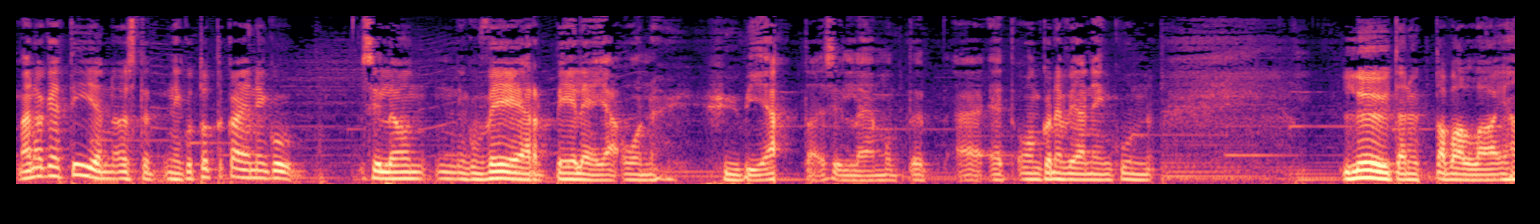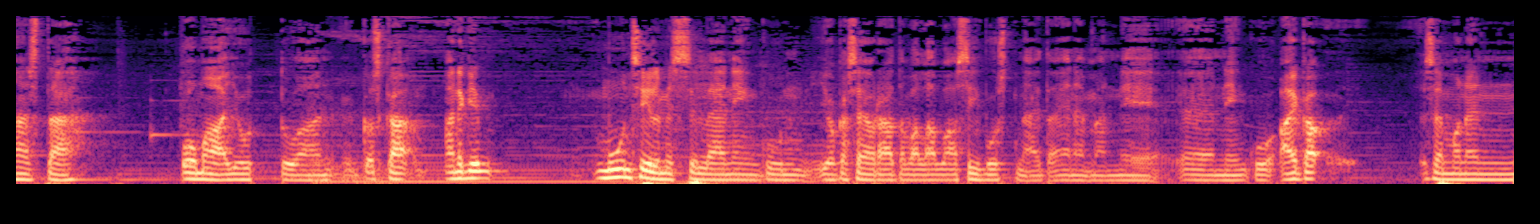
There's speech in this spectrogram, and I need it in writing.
mä en oikein tiedä noista, että niin kuin, totta kai niin kuin, sille on niin kuin VR-pelejä on hyviä, tai silleen, mutta et, et onko ne vielä niin kuin löytänyt tavallaan ihan sitä omaa juttuaan, koska ainakin mun silmissä silleen, niin kuin, joka seuraa tavallaan vaan sivusta näitä enemmän, niin, niin kuin, aika semmoinen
